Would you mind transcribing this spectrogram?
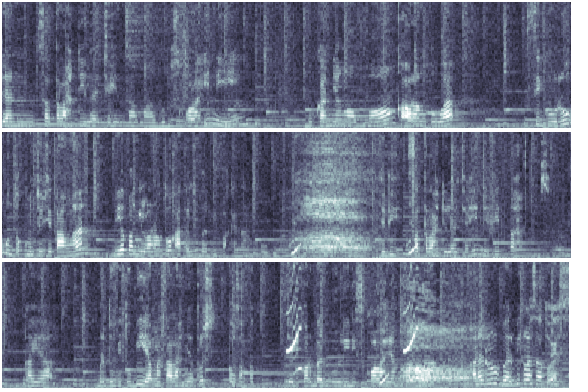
dan setelah dilecehin sama guru sekolah ini, bukannya ngomong ke orang tua, si guru untuk mencuci tangan, dia panggil orang tua katanya Barbie pakai narkoba. Jadi setelah dilecehin difitnah kayak bertubi-tubi ya masalahnya terus eh, sempet jadi korban bully di sekolah yang sama. Karena dulu Barbie kelas 1 S-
